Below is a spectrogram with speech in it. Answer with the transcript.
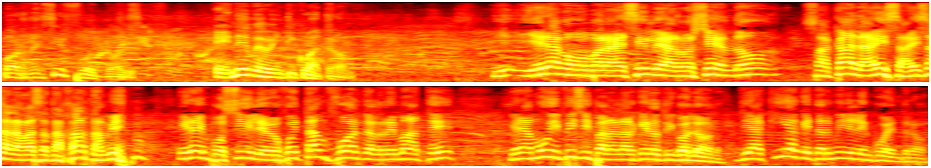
Por decir fútbol, en M24. Y, y era como para decirle a Roger, ¿no? Sacala esa, esa la vas a atajar también. Era imposible, pero fue tan fuerte el remate que era muy difícil para el arquero tricolor. De aquí a que termine el encuentro.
